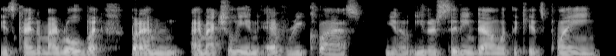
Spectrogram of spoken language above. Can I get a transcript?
is kind of my role. But but I'm I'm actually in every class, you know, either sitting down with the kids playing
